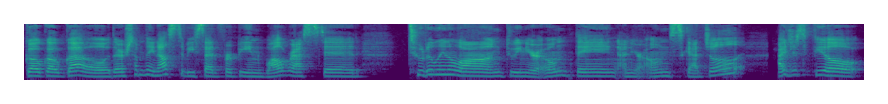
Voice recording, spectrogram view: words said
go, go, go. There's something else to be said for being well rested, tootling along, doing your own thing on your own schedule. I just feel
